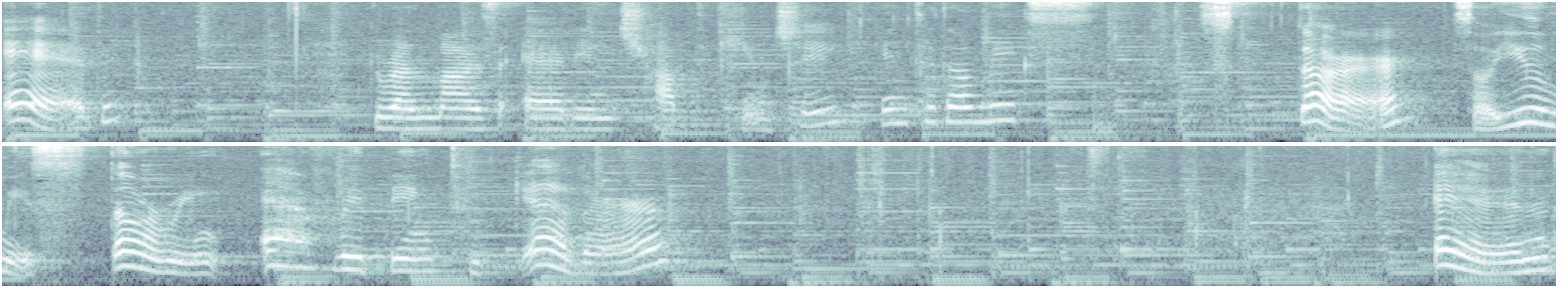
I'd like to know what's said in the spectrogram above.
Add. Grandma's adding chopped kimchi into the mix. Stir. So Yumi's stirring everything together. and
